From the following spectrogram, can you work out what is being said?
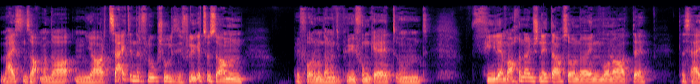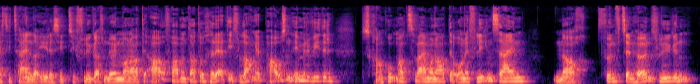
Meistens hat man da ein Jahr Zeit in der Flugschule, diese Flüge zusammen, bevor man dann an die Prüfung geht. Und viele machen da im Schnitt auch so neun Monate. Das heißt, die teilen da ihre 70 Flüge auf neun Monate auf, haben dadurch relativ lange Pausen immer wieder. Das kann gut mal zwei Monate ohne Fliegen sein. Nach 15 Höhenflügen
